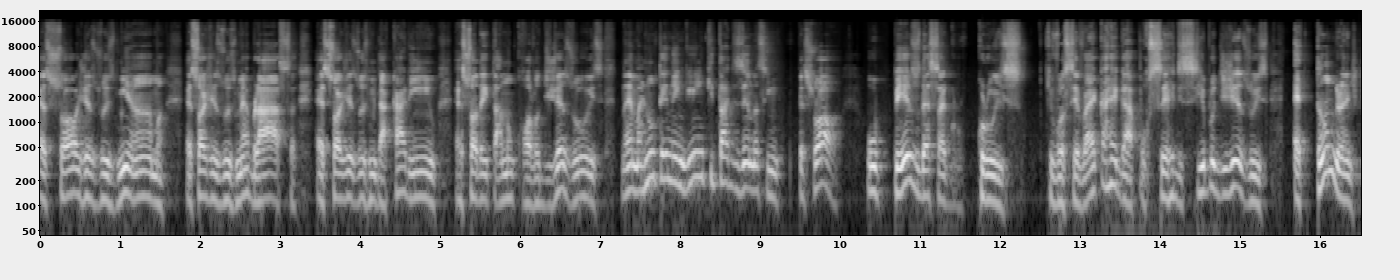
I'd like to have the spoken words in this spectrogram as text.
é só Jesus me ama, é só Jesus me abraça, é só Jesus me dá carinho, é só deitar no colo de Jesus, né? Mas não tem ninguém que está dizendo assim, pessoal, o peso dessa cruz que você vai carregar por ser discípulo de Jesus é tão grande,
